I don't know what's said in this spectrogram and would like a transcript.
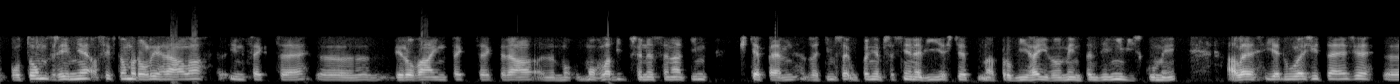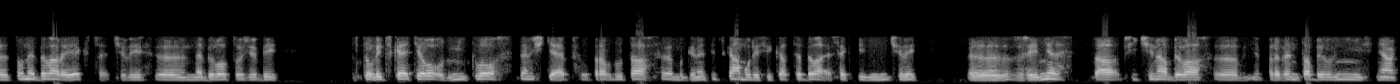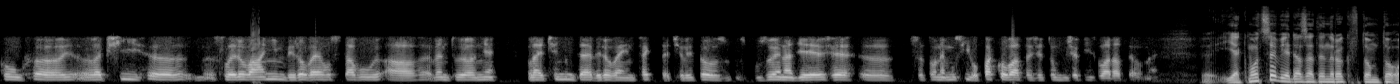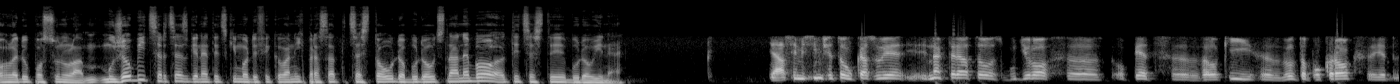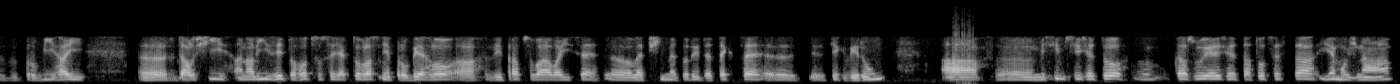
Potom zřejmě asi v tom roli hrála infekce, virová infekce, která mohla být přenesena tím štěpem. Zatím se úplně přesně neví, ještě probíhají velmi intenzivní výzkumy, ale je důležité, že eh, to nebyla reakce, čili eh, nebylo to, že by to lidské tělo odmítlo ten štěp. Opravdu ta eh, genetická modifikace byla efektivní, čili zřejmě ta příčina byla preventabilní nějakou lepší sledováním virového stavu a eventuálně léčením té virové infekce. Čili to zbuzuje naděje, že se to nemusí opakovat, takže to může být zvladatelné. Jak moc se věda za ten rok v tomto ohledu posunula? Můžou být srdce z geneticky modifikovaných prasat cestou do budoucna, nebo ty cesty budou jiné? Já si myslím, že to ukazuje, jednak teda to zbudilo uh, opět uh, velký, uh, byl to pokrok, je, probíhají další analýzy toho, co se, jak to vlastně proběhlo a vypracovávají se lepší metody detekce těch virů. A e, myslím si, že to ukazuje, že tato cesta je možná.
